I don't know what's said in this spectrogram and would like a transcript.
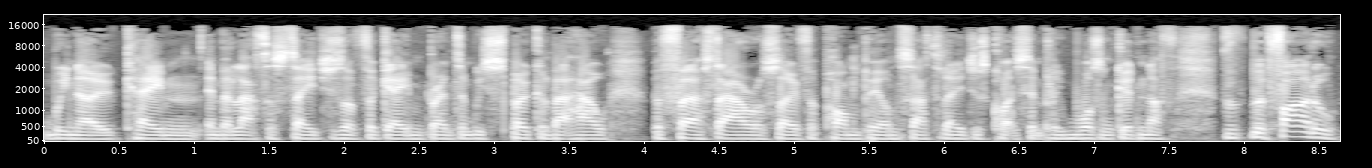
we know came in the latter stages of the game, Brendan. We've spoken about how the first hour or so for Pompey on Saturday just quite simply wasn't good enough. The, the, final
